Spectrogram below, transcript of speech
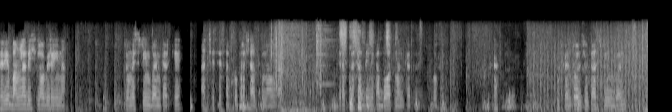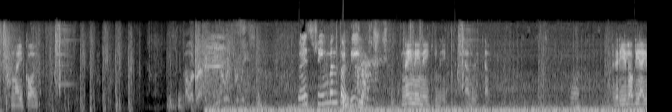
अगर ये बांग्लादेशी लॉबी रही ना तो मैं स्ट्रीम बंद करके अच्छे से सबको प्रसाद सुनाऊँगा। मेरा प्रसाद देने का बहुत मन कर रहा है इनको कंट्रोल छूटा स्ट्रीम बंद माई कॉल. तूने स्ट्रीम बंद कर दी। नहीं नहीं नहीं की नहीं की। चालू है चालू अगर ये लॉबी आई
